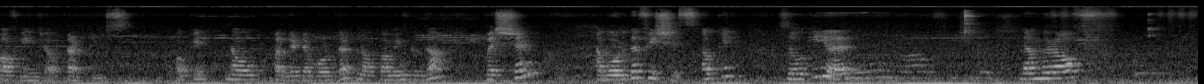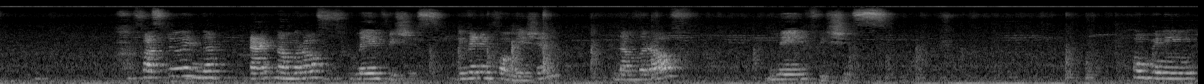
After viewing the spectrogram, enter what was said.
of age of turtles okay now forget about that. Now coming to the question about the fishes. Okay so here number of first in the tank number of male fishes. Given information number of male fishes. How many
